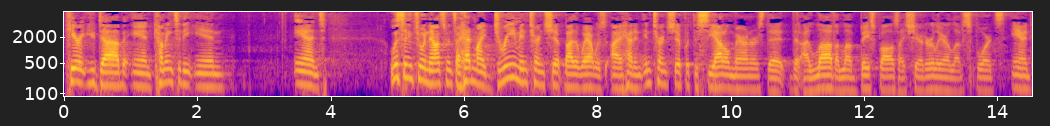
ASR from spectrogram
here at UW and coming to the inn and listening to announcements. I had my dream internship, by the way. I was, I had an internship with the Seattle Mariners that, that I love. I love baseball, as I shared earlier. I love sports. And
